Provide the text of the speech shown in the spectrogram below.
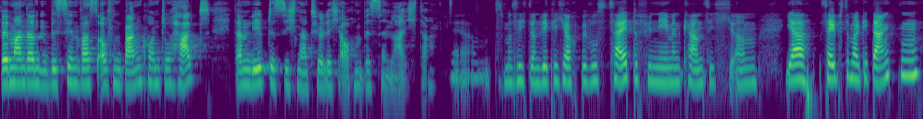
wenn man dann ein bisschen was auf dem Bankkonto hat, dann lebt es sich natürlich auch ein bisschen leichter. Ja, dass man sich dann wirklich auch bewusst Zeit dafür nehmen kann, sich ähm, ja selbst einmal Gedanken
